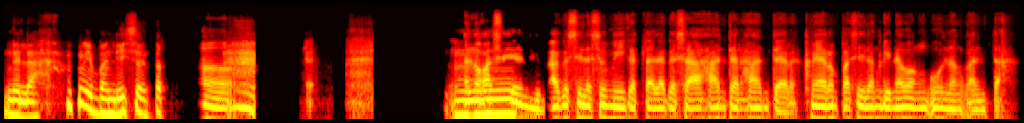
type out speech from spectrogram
nila. Ibang listener. Oo. Ano kasi Hmm. yun, eh, bago sila sumikat talaga sa Hunter Hunter, meron pa silang ginawang unang kanta.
